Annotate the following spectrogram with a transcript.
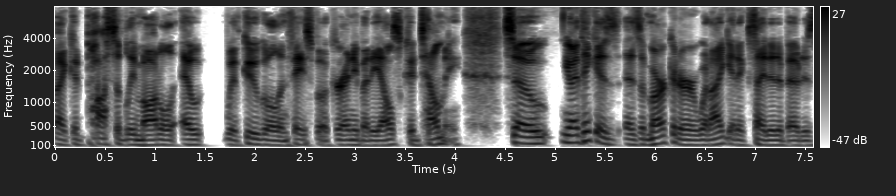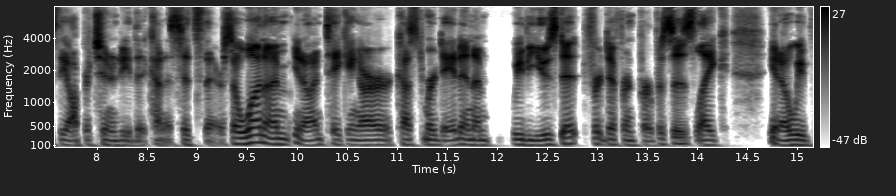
I could possibly model out with Google and Facebook or anybody else could tell me. So, you know, I think as as a marketer, what I get excited about is the opportunity that kind of sits there. So one, I'm, you know, I'm taking our customer data and I'm we've used it for different purposes. Like, you know, we've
